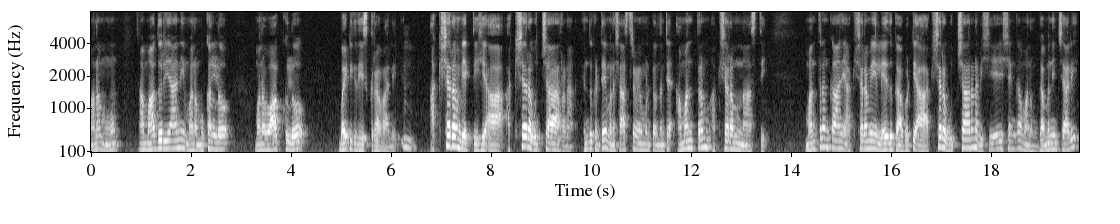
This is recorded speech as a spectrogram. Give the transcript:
మనము ఆ మాధుర్యాన్ని మన ముఖంలో మన వాక్కులో బయటికి తీసుకురావాలి. అక్షరం వ్యక్తి ఆ అక్షర ఉచ్చారణ. ఎందుకంటే మన శాస్త్రం ఏముంటుందంటే అమంత్రం అక్షరం నాస్తి. మంత్రం కాని అక్షరమే లేదు కాబట్టి ఆ అక్షర ఉచ్చారణ విశేషంగా మనం గమనించాలి.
